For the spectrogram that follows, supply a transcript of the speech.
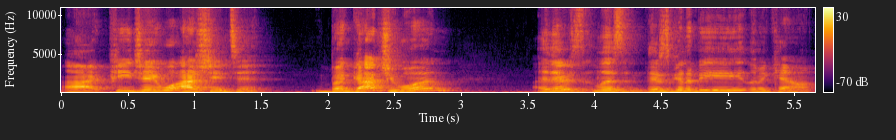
All right, PJ Washington, but got you one. Uh, There's listen. There's gonna be. Let me count.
